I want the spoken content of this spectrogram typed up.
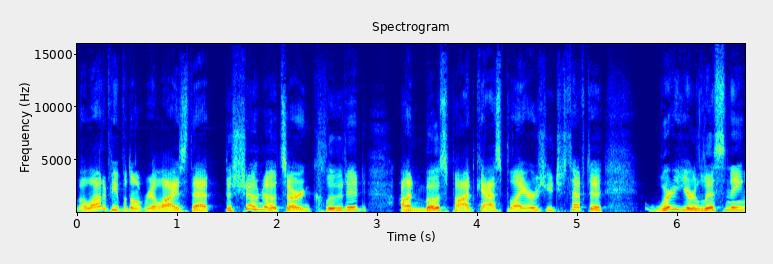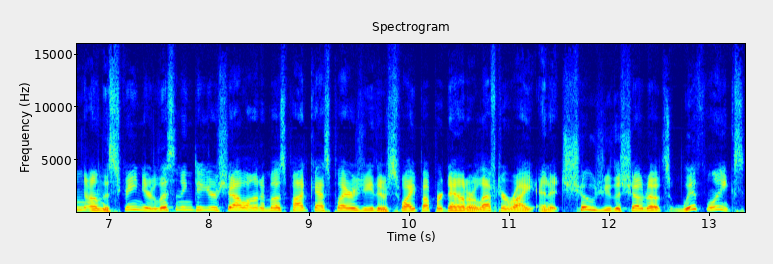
A lot of people don't realize that the show notes are included on most podcast players. You just have to, where you're listening on the screen, you're listening to your show on, and most podcast players, you either swipe up or down or left or right, and it shows you the show notes with links.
